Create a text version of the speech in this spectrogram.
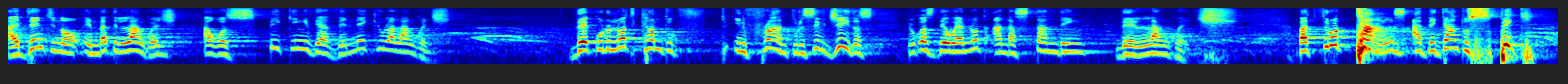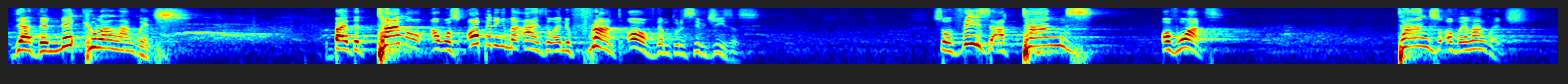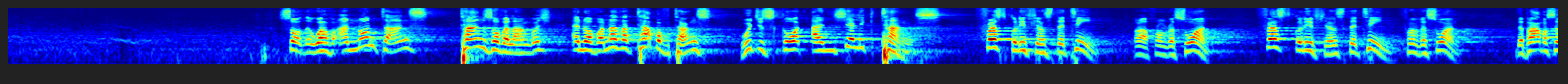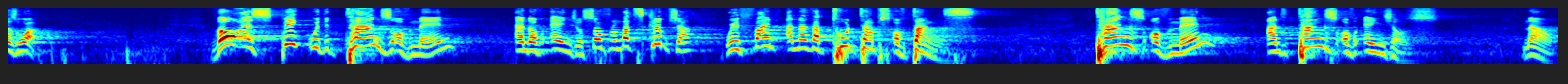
I didn't know in that language I was speaking their vernacular language. They could not come to, to, in front to receive Jesus because they were not understanding the language. But through tongues, I began to speak their vernacular language. By the time I was opening my eyes, they were in front of them to receive Jesus. So these are tongues of what? tongues of a language. So we have unknown tongues, tongues of a language, and of another type of tongues, which is called angelic tongues. First Corinthians 13, from verse 1. First Corinthians 13, from verse 1. The Bible says what? Though I speak with the tongues of men and of angels. So from that scripture, we find another two types of tongues tongues of men and tongues of angels. Now,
